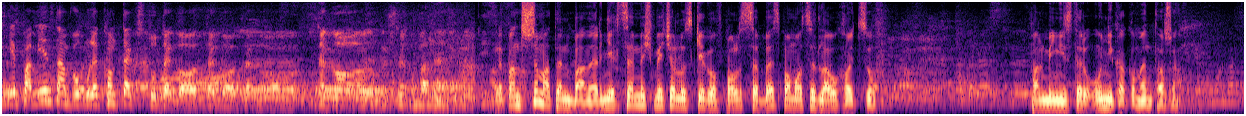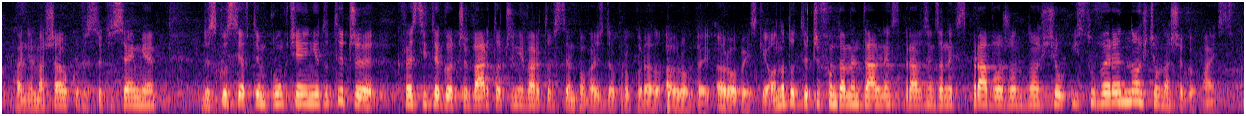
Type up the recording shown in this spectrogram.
Y, Nie pamiętam w ogóle kontekstu tego, tego, tego, tego, tego baneru. Ale pan trzyma ten baner. Nie chcemy śmiecia ludzkiego w Polsce bez pomocy dla uchodźców. Pan minister unika komentarza. Panie Marszałku, Wysoki Sejmie, dyskusja w tym punkcie nie dotyczy kwestii tego, czy warto, czy nie warto wstępować do prokuratury Europej- europejskiej. Ona dotyczy fundamentalnych spraw związanych z praworządnością i suwerennością naszego państwa,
